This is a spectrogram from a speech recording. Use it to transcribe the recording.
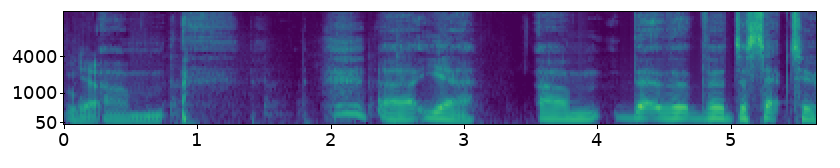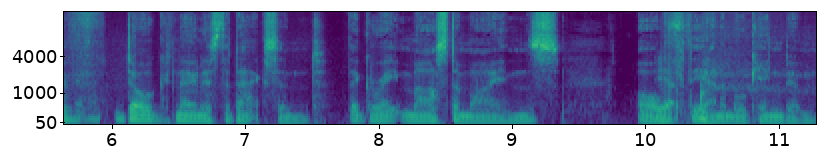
Yeah. Um, uh, yeah. Um, the, the the deceptive dog known as the Dachshund, the great masterminds of Yep. the animal kingdom,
